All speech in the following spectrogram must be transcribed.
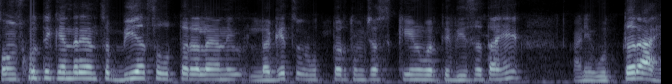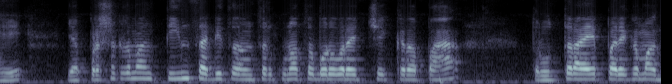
संस्कृती केंद्र यांचं बी असं उत्तर आलं आहे आणि लगेच उत्तर तुमच्या स्क्रीनवरती दिसत आहे. आणि उत्तर आहे या प्रश्न क्रमांक तीनसाठीचं आन्सर कुणाचं बरोबर आहे? चेक करा पहा. तर उत्तर आहे परिक्रमांक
